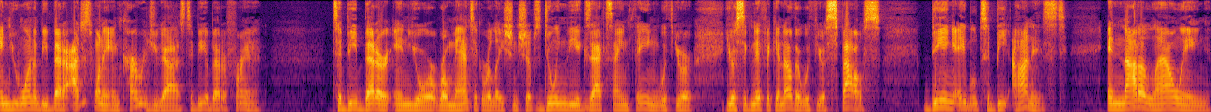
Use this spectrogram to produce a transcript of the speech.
and you want to be better. I just want to encourage you guys to be a better friend. To be better in your romantic relationships, doing the exact same thing with your your significant other, with your spouse, being able to be honest and not allowing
